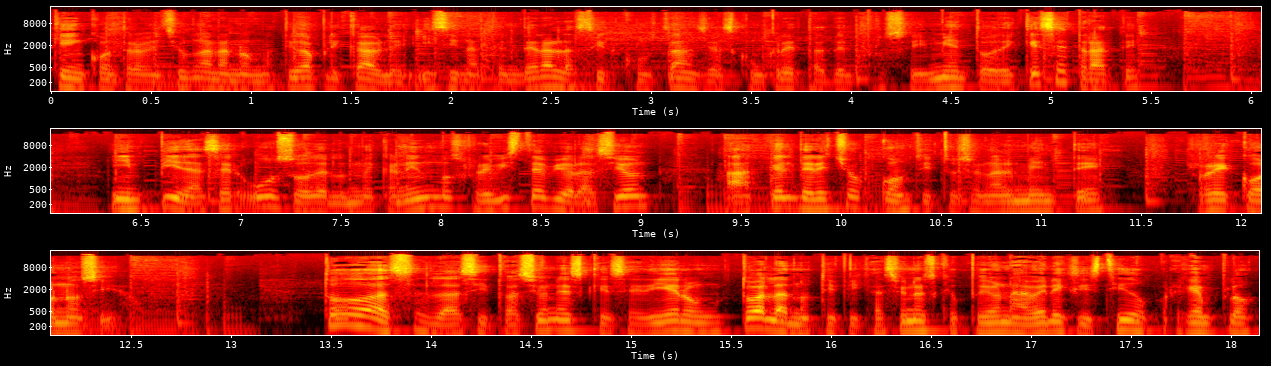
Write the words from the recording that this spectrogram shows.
que en contravención a la normativa aplicable y sin atender a las circunstancias concretas del procedimiento de que se trate, impida hacer uso de los mecanismos reviste violación a aquel derecho constitucionalmente reconocido. Todas las situaciones que se dieron, todas las notificaciones que pudieron haber existido, por ejemplo,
